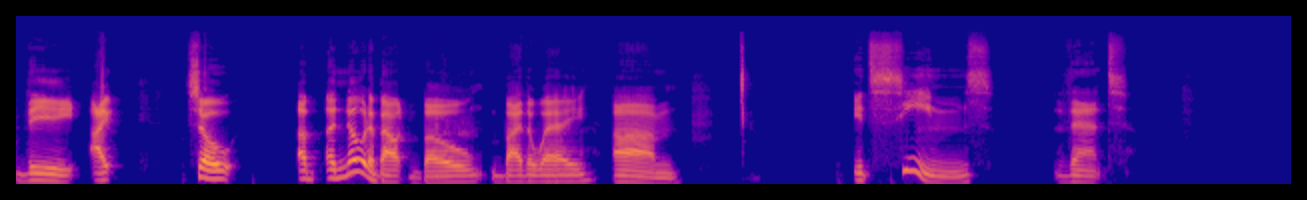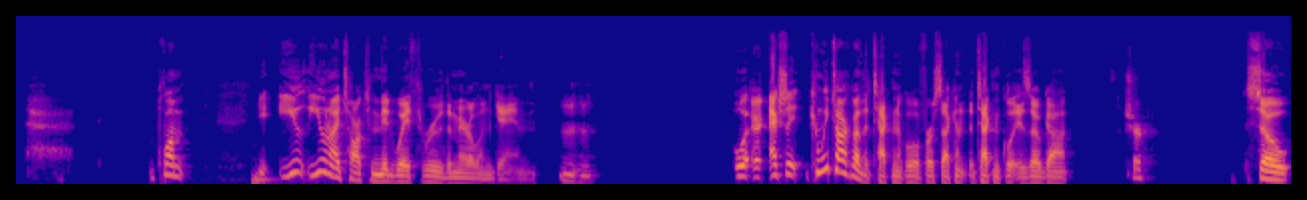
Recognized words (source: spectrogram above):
the I so a, a note about Bo, by the way. Um, it seems that Plum, you you and I talked midway through the Maryland game. Mhm. Well, actually, can we talk about the technical for a second? The technical Izzo got Sure. so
